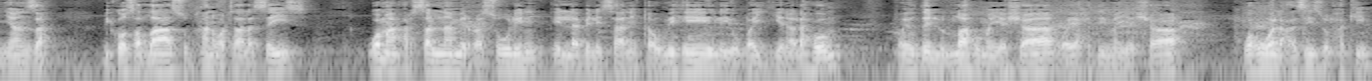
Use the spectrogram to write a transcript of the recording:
Nyanza, because Allah subhanahu wa ta'ala says, وما أرسلنا من رسول إلا بلسان قومه ليبين لهم فيضل الله من يشاء ويهدي من يشاء وهو العزيز الحكيم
